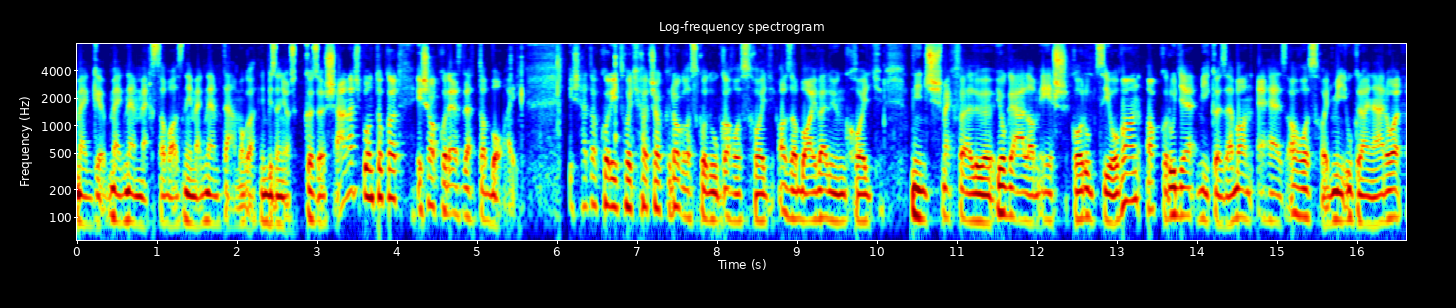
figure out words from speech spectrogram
meg meg, meg nem megszavazni, meg nem támogatni bizonyos közös álláspontokat, és akkor ez lett a baj. És hát akkor itt, hogyha csak ragaszkodunk ahhoz, hogy az a baj velünk, hogy nincs megfelelő jogállam és korrupció van, akkor ugye mi köze van ehhez, ahhoz, hogy mi Ukrajnáról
